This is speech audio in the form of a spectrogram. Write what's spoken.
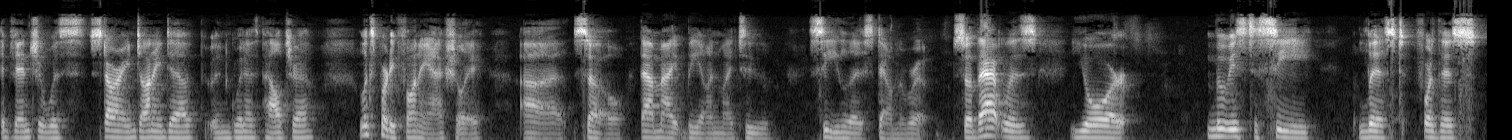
adventure with starring Johnny Depp and Gwyneth Paltrow. Looks pretty funny, actually. so that might be on my to see list down the road. So that was your movies to see list for this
